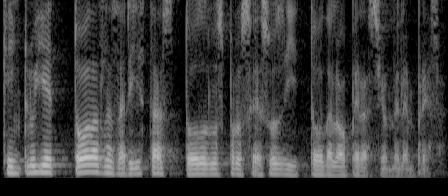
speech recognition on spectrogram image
que incluye todas las aristas, todos los procesos y toda la operación de la empresa.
